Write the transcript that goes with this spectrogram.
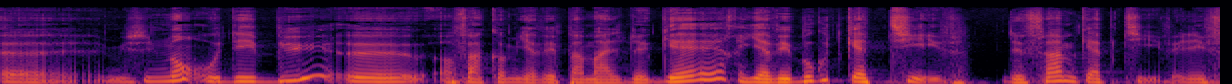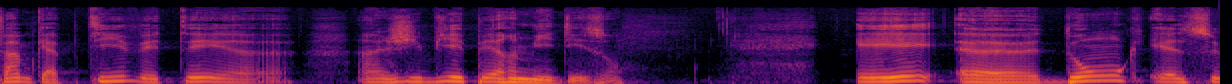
euh, musulmans, au début, euh, enfin comme il y avait pas mal de guerres, il y avait beaucoup de captives, de femmes captives. Et les femmes captives étaient euh, un gibier permis, disons. Et donc, elles se,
